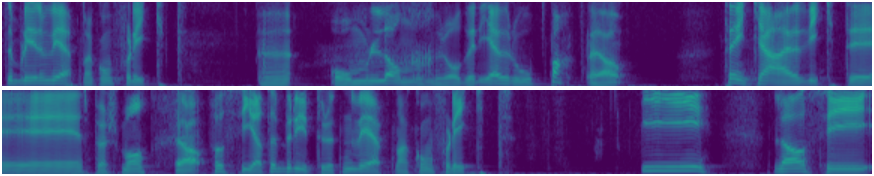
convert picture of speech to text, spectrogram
det blir en væpna konflikt eh, om landområder i Europa, Ja, tenker jeg er et viktig spørsmål. ja, For å si at det bryter ut en væpna konflikt i, la oss si,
